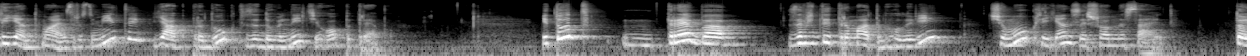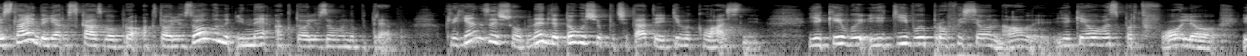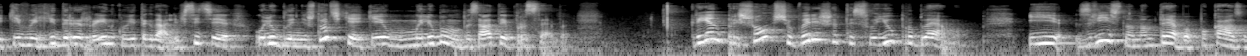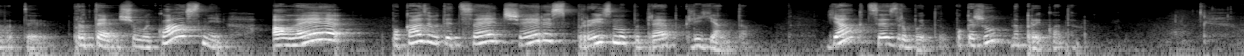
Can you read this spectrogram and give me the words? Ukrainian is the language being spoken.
клієнт має зрозуміти, як продукт задовольнить його потребу. І тут треба завжди тримати в голові, чому клієнт зайшов на сайт. Той слайд, де я розказувала про актуалізовану і неактуалізовану потребу. Клієнт зайшов не для того, щоб почитати, які ви класні, які ви, які ви професіонали, яке у вас портфоліо, які ви лідери ринку і так далі. Всі ці улюблені штучки, які ми любимо писати про себе. Клієнт прийшов, щоб вирішити свою проблему. І, звісно, нам треба показувати про те, що ми класні, але показувати це через призму потреб клієнта. Як це зробити? Покажу на прикладах.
